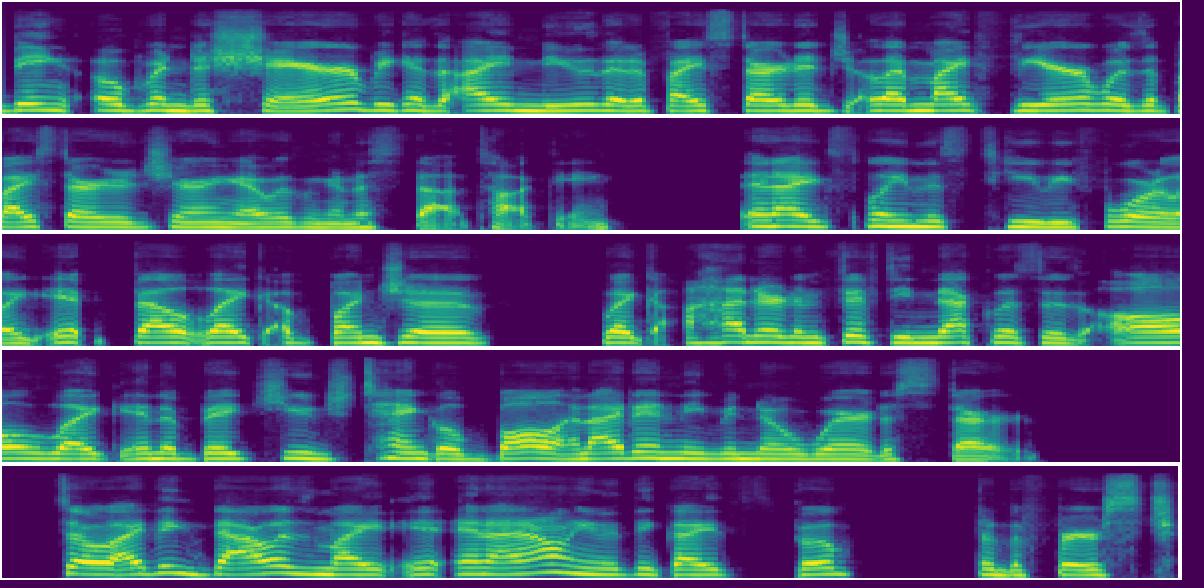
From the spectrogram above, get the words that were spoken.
being open to share because I knew that if I started, like my fear was if I started sharing, I wasn't going to stop talking and I explained this to you before, like it felt like a bunch of like 150 necklaces all like in a big, huge tangled ball. And I didn't even know where to start. So I think that was my, and I don't even think I spoke for the first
